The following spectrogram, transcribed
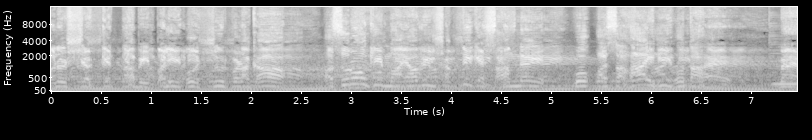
मनुष्य कितना भी बली हो शूर शूर्पणखा असुरों की मायावी शक्ति के सामने वो असहाय ही होता है। मैं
